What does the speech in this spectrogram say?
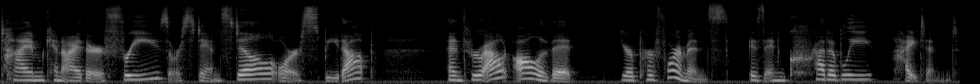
Time can either freeze or stand still or speed up, and throughout all of it, your performance is incredibly heightened.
